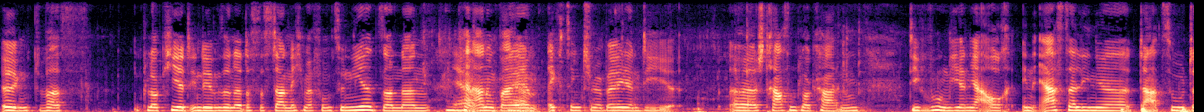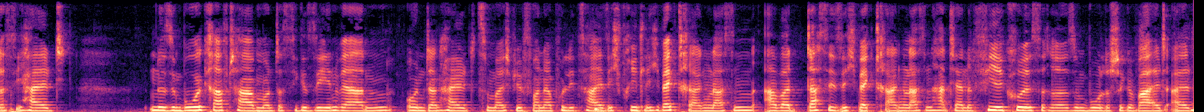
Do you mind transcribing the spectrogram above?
irgendwas blockiert in dem Sinne, dass es dann nicht mehr funktioniert, sondern, Ja, keine Ahnung, bei ja. Extinction Rebellion, die äh, Straßenblockaden, die fungieren ja auch in erster Linie dazu, dass sie halt eine Symbolkraft haben und dass sie gesehen werden und dann halt zum Beispiel von der Polizei sich friedlich wegtragen lassen. Aber dass sie sich wegtragen lassen, hat ja eine viel größere symbolische Gewalt, als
